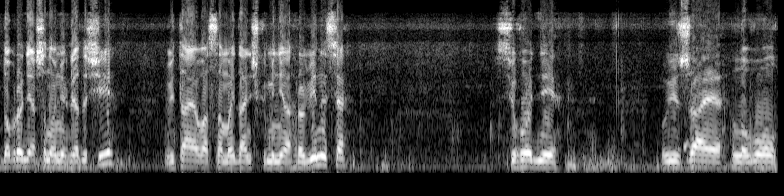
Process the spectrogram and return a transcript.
Доброго дня, шановні глядачі. Вітаю вас на майданчику міні Агровінниця. Сьогодні уїжджає Ловол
